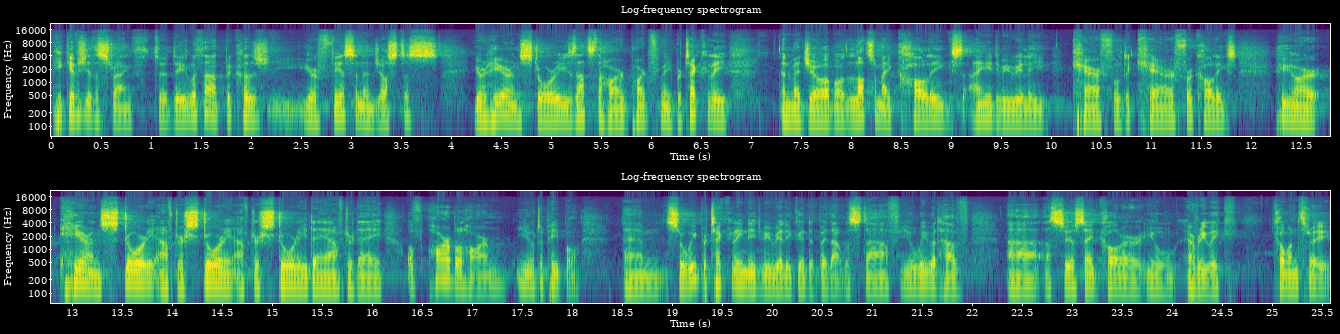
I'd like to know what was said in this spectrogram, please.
he gives you the strength to deal with that because you're facing injustice. You're hearing stories. That's the hard part for me, particularly in my job. Lots of my colleagues, I need to be really careful to care for colleagues who are hearing story after story after story, day after day, of horrible harm, you know, to people. Um, so we particularly need to be really good about that with staff. You know, we would have uh, a suicide caller, you know, every week coming through,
